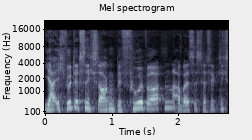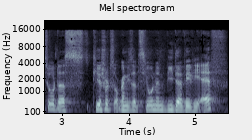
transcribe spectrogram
Ja, ich würde jetzt nicht sagen befürworten, aber es ist tatsächlich so, dass Tierschutzorganisationen wie der WWF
